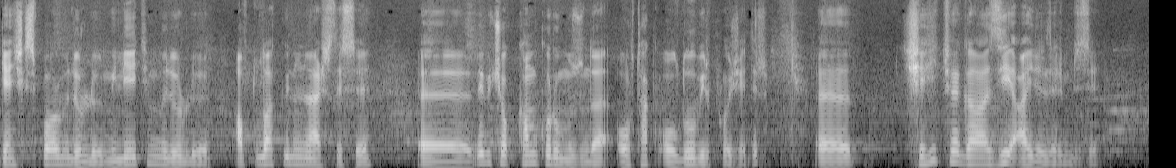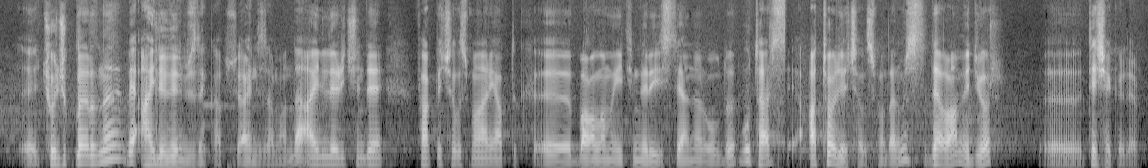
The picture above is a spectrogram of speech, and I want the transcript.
Gençlik Spor Müdürlüğü, Milli Eğitim Müdürlüğü, Abdullah Gül Üniversitesi e, ve birçok kamu kurumumuzun da ortak olduğu bir projedir. E, şehit ve gazi ailelerimizi, e, çocuklarını ve ailelerimizi de kapsıyor aynı zamanda. Aileler içinde farklı çalışmalar yaptık, e, bağlama eğitimleri isteyenler oldu. Bu tarz atölye çalışmalarımız devam ediyor. E, teşekkür ederim.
